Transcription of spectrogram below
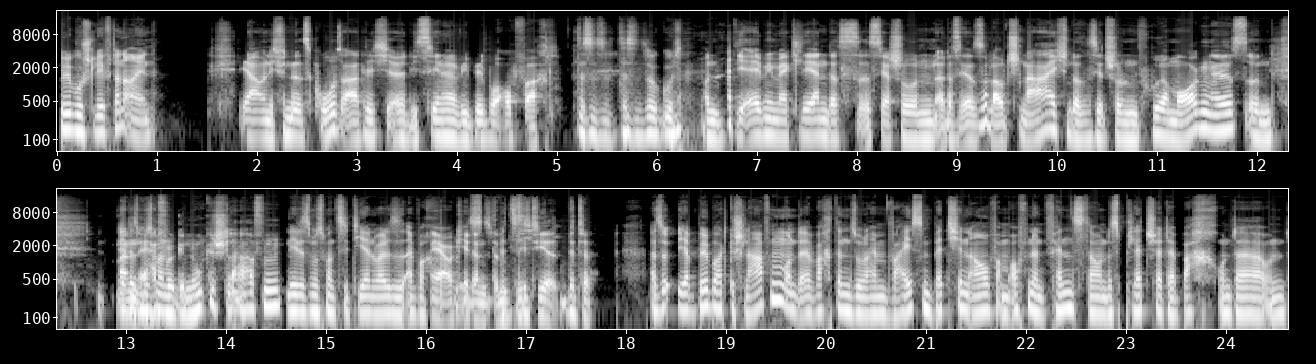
Bilbo schläft dann ein. Ja, und ich finde es großartig, äh, die Szene, wie Bilbo aufwacht. Das ist, das ist so gut. Und die Elben ihm erklären, dass es ja schon, äh, dass er so laut schnarcht und dass es jetzt schon früher Morgen ist und man, das er muss hat man- wohl genug geschlafen. Nee, das muss man zitieren, weil es ist einfach. Ja, okay, dann, dann witzig. zitier, bitte. Also, ja, Bilbo hat geschlafen und er wacht in so einem weißen Bettchen auf am offenen Fenster und es plätschert der Bach unter und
